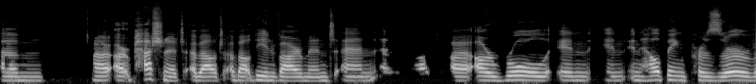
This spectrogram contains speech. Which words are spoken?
um, are, are, passionate about, about the environment and, and about, uh, our role in, in, in helping preserve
